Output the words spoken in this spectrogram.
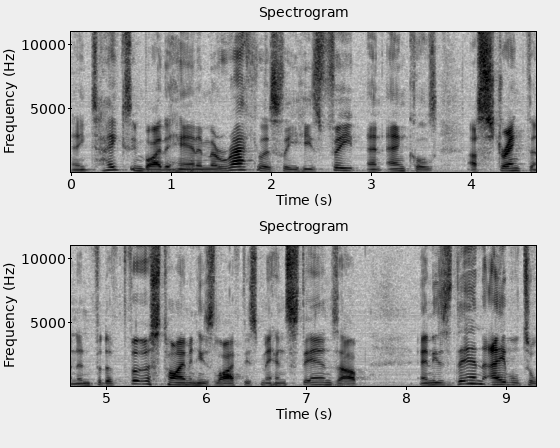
And he takes him by the hand, and miraculously his feet and ankles are strengthened. And for the first time in his life, this man stands up and is then able to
